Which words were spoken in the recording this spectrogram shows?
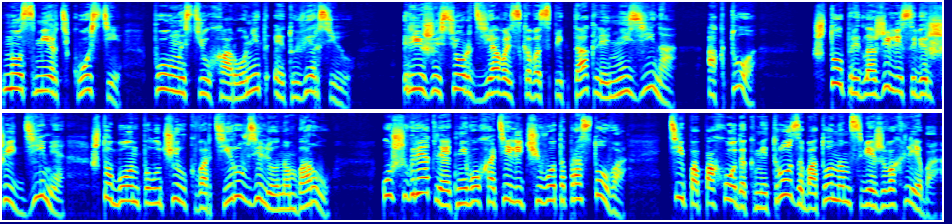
но смерть Кости полностью хоронит эту версию. Режиссер дьявольского спектакля не Зина, а кто? Что предложили совершить Диме, чтобы он получил квартиру в Зеленом Бару? Уж вряд ли от него хотели чего-то простого, типа похода к метро за батоном свежего хлеба.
